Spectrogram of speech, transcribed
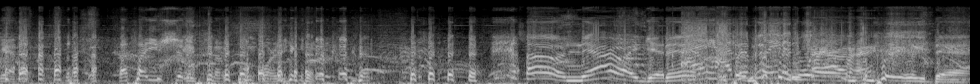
Yeah, that's, that's how you should have smoked this morning. Oh, now I get it. I haven't so this played is in where I'm completely dead.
